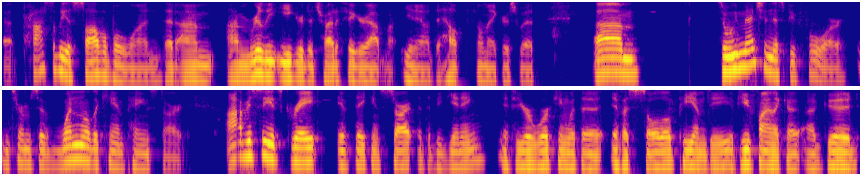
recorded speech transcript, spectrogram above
a, possibly a solvable one that I'm I'm really eager to try to figure out, you know, to help filmmakers with. Um, so we mentioned this before in terms of when will the campaign start. Obviously, it's great if they can start at the beginning. If you're working with a if a solo PMD, if you find like a, a good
